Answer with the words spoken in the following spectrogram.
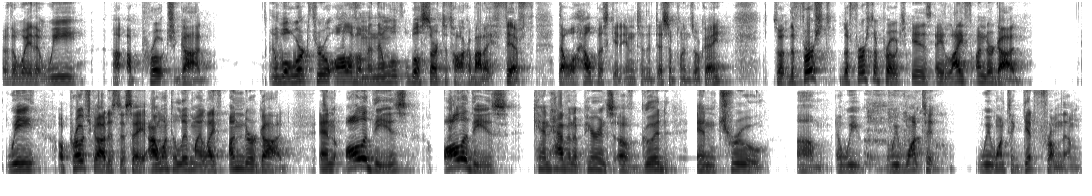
of the way that we uh, approach God. And we'll work through all of them, and then we'll, we'll start to talk about a fifth that will help us get into the disciplines, okay? So the first, the first approach is a life under God. We approach God is to say, I want to live my life under God. And all of these, all of these can have an appearance of good and true um, and we, we, want to, we want to get from them.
